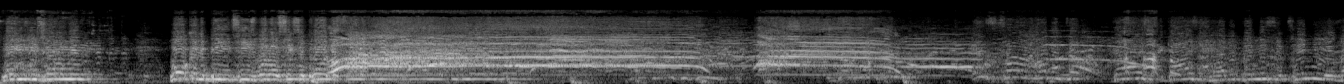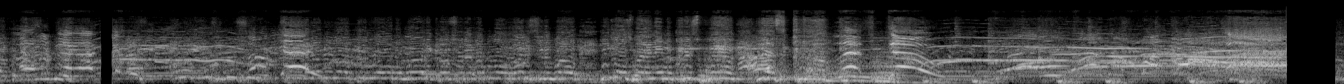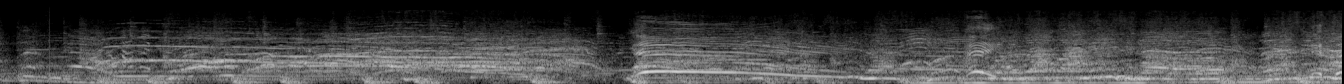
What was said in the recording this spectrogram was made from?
Ladies and gentlemen, welcome to BET's 106 & Park. Oh! It's time. I haven't done, guys, guys, I haven't this in 10 years. I. He goes by the name of Chris Brown. Let's go. Let's go.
